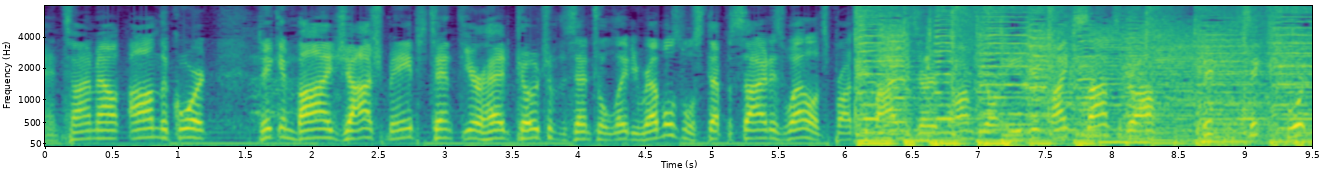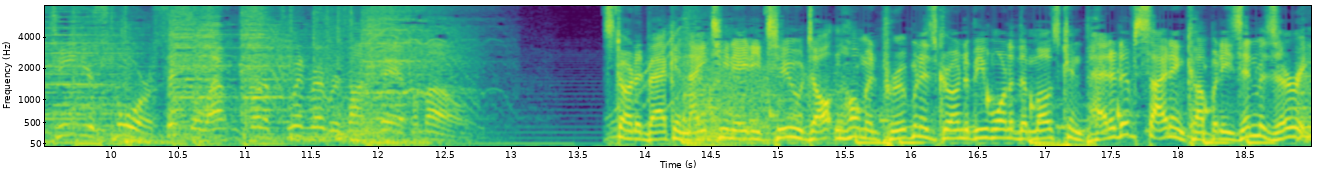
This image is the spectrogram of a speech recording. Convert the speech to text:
And timeout on the court taken by Josh Mapes, 10th year head coach of the Central Lady Rebels, will step aside as well. It's brought to you by Missouri Farm Bureau agent Mike Sansagroff. 56 14 your score. Central out in front of Twin Rivers on KFMO. Started back in 1982, Dalton Home Improvement has grown to be one of the most competitive siding companies in Missouri.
